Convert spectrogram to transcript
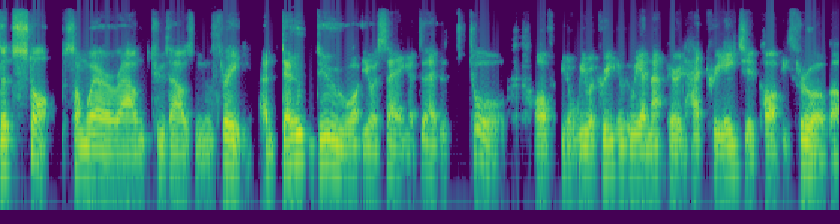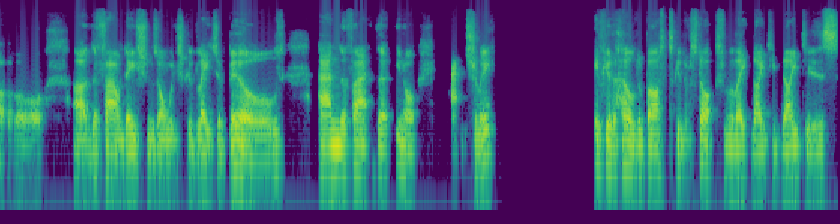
that stop somewhere around 2003 and don't do what you're saying at, at all of you know we were cre- we in that period had created partly through a bubble uh, the foundations on which could later build and the fact that you know actually if you'd held a basket of stocks from the late 1990s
